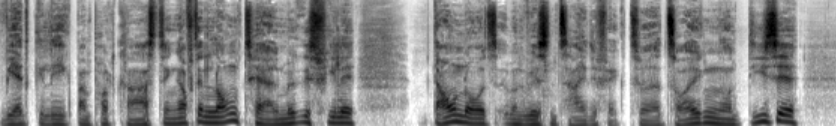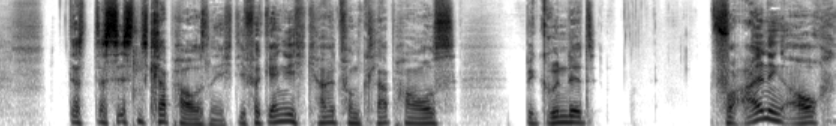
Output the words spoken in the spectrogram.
Wert gelegt beim Podcasting, auf den Longtail, möglichst viele Downloads über einen gewissen Zeiteffekt zu erzeugen. Und diese, das, das ist ein Clubhouse nicht. Die Vergänglichkeit von Clubhouse begründet vor allen Dingen auch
